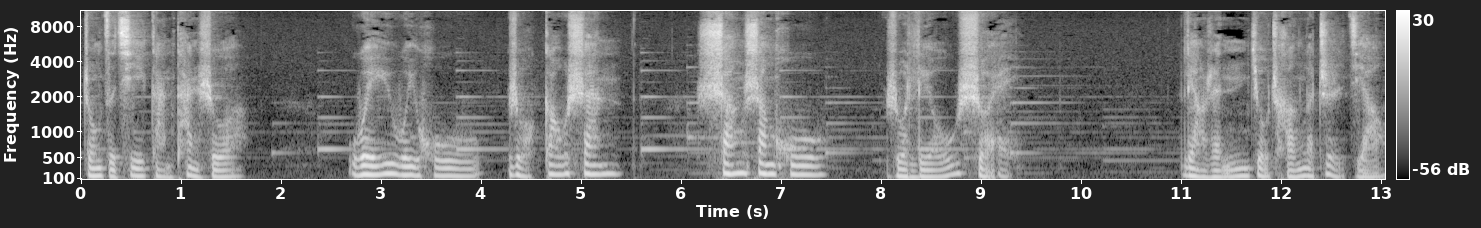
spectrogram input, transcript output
钟子期感叹说：“巍巍乎若高山，汤汤乎若流水。”两人就成了至交。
